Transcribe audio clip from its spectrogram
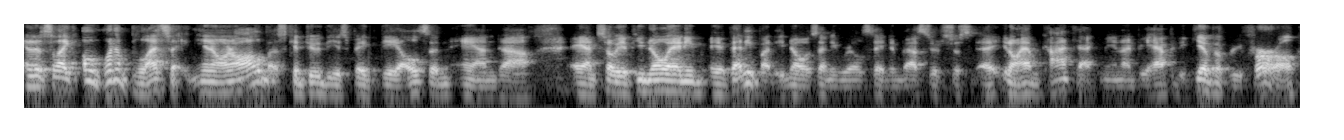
And it's like, oh, what a blessing, you know. And all of us can do these big deals, and and uh, and so if you know any, if anybody knows any real estate investors, just uh, you know, have them contact me, and I'd be happy to give a referral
